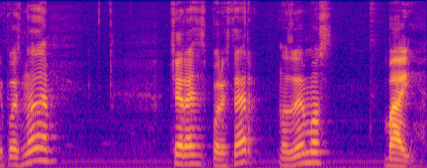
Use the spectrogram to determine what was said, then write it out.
Y pues nada. Muchas gracias por estar. Nos vemos. Bye.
